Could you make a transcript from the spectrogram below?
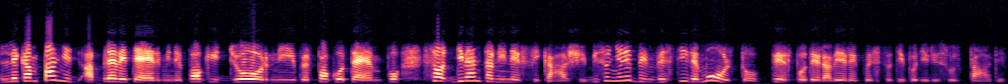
Le campagne a breve termine, pochi giorni, per poco tempo, so, diventano inefficaci. Bisognerebbe investire molto per poter avere questo tipo di risultati.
